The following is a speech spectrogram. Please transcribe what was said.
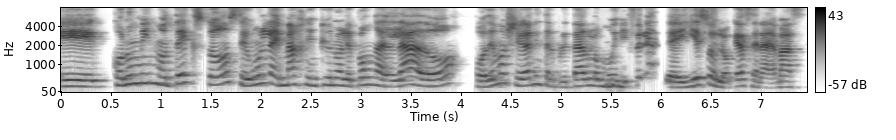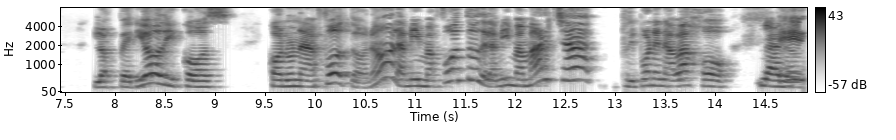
eh, con un mismo texto, según la imagen que uno le ponga al lado, podemos llegar a interpretarlo muy diferente. Y eso es lo que hacen además los periódicos con una foto, ¿no? La misma foto de la misma marcha, y ponen abajo, eh,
